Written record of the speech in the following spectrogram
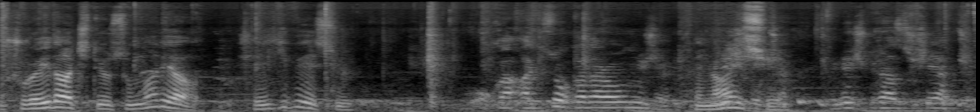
şu- şurayı da aç diyorsun var ya şey gibi esiyor. O ka- açısı o kadar olmayacak. Fena Güneş esiyor. olacak. Güneş biraz şey yapacak.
